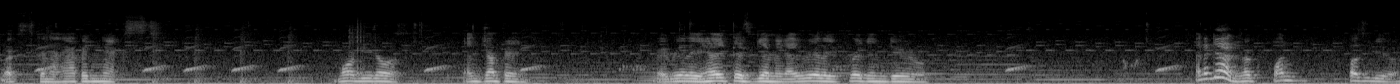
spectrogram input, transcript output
What's gonna happen next? More beetles. And jumping. I really hate this gimmick. I really freaking do. And again, look, one Buzzy beetle.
